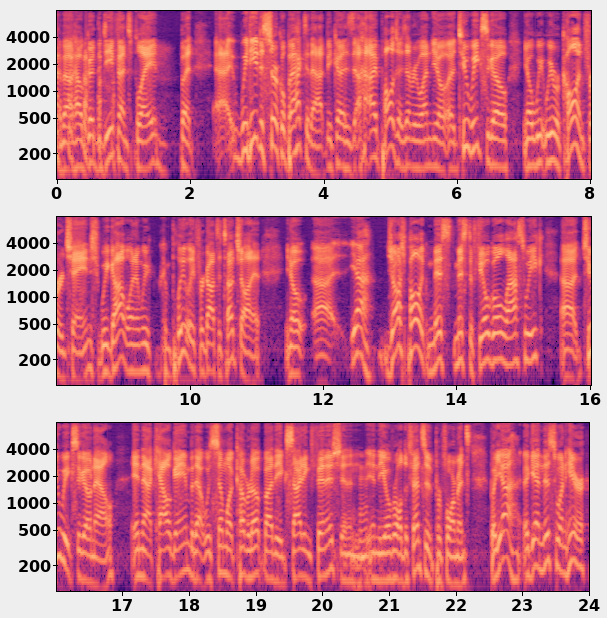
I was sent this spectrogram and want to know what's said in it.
about how good the defense played. But uh, we need to circle back to that because I apologize, everyone. You know, uh, two weeks ago, you know, we, we were calling for a change. We got one, and we completely forgot to touch on it. You know, uh, yeah, Josh Pollack missed missed a field goal last week, uh, two weeks ago now in that Cal game, but that was somewhat covered up by the exciting finish and mm-hmm. in the overall defensive performance. But yeah, again, this one here,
